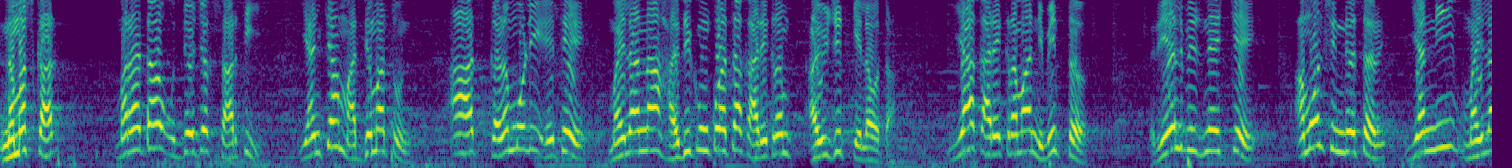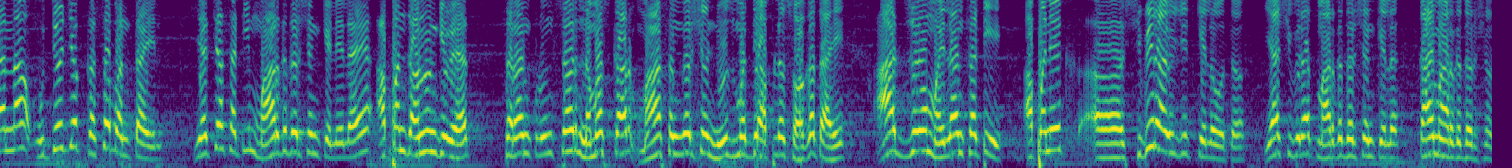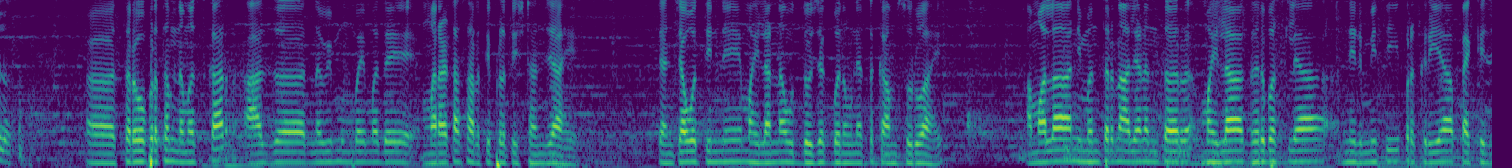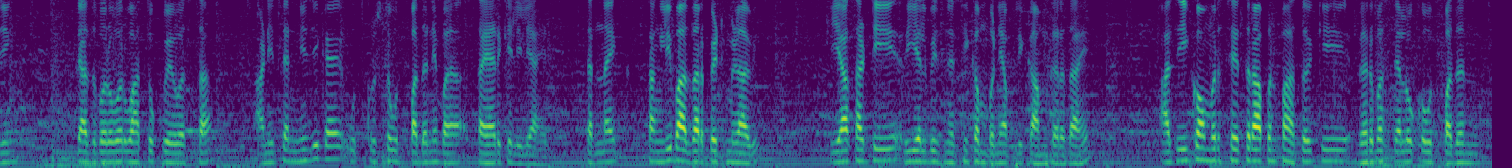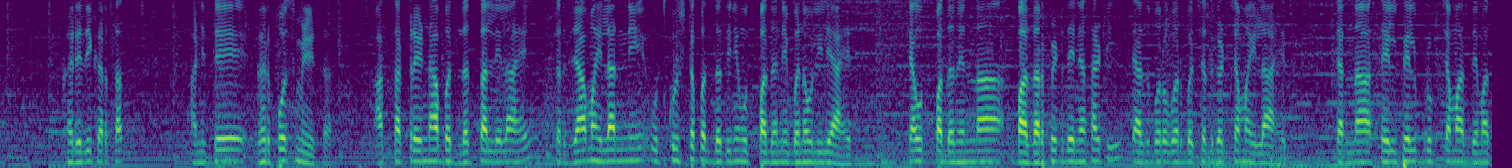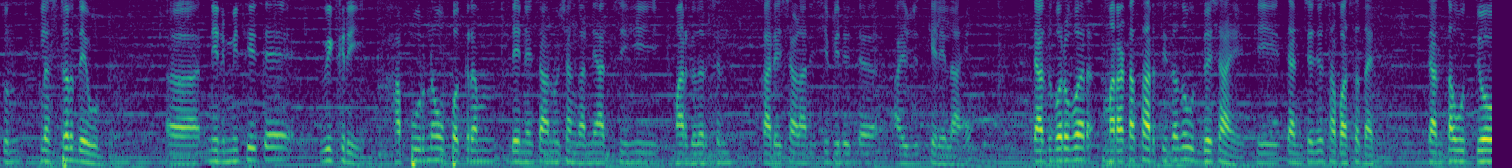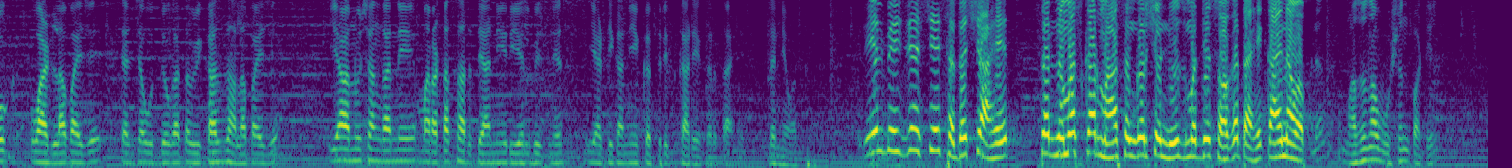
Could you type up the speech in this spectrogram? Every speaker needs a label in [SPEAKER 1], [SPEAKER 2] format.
[SPEAKER 1] नमस्कार. मराठा उद्योजक सारथी यांच्या माध्यमातून आज कळंबोली येथे महिलांना हळदी कुंकवाचा कार्यक्रम आयोजित केला होता. या कार्यक्रमानिमित्त रिअल बिझनेसचे अमोल शिंदे सर यांनी महिलांना उद्योजक कसं बनता येईल याच्यासाठी मार्गदर्शन केलेलं आहे. आपण जाणून घेऊयात. सरांकडून. सर नमस्कार. महासंघर्ष न्यूजमध्ये आपलं स्वागत आहे. आज जो महिलांसाठी आपण एक शिबिर आयोजित केलं होतं या शिबिरात मार्गदर्शन केलं. काय मार्गदर्शन होतं?
[SPEAKER 2] सर्वप्रथम नमस्कार. आज नवी मुंबईमध्ये मराठा सारथी प्रतिष्ठान जे आहे त्यांच्या वतीने महिलांना उद्योजक बनवण्याचं काम सुरू आहे. आम्हाला निमंत्रण आल्यानंतर महिला घरबसल्या निर्मिती प्रक्रिया पॅकेजिंग त्याचबरोबर वाहतूक व्यवस्था आणि त्यांनी जी काय उत्कृष्ट उत्पादने बा तयार केलेली आहेत त्यांना एक चांगली बाजारपेठ मिळावी. यासाठी रिअल बिझनेस ही कंपनी आपली काम करत आहे. आज ई कॉमर्स क्षेत्र आपण पाहतो आहे की घरबसल्या लोक उत्पादन खरेदी करतात आणि ते घरपोच मिळतं. आजचा ट्रेंड हा बदलत चाललेला आहे. तर ज्या महिलांनी उत्कृष्ट पद्धतीने उत्पादने बनवलेली आहेत त्या उत्पादनांना बाजारपेठ देण्यासाठी त्याचबरोबर बचत गटच्या महिला आहेत त्यांना सेल्फ हेल्प ग्रुपच्या माध्यमातून क्लस्टर देऊन निर्मिती ते विक्री हा पूर्ण उपक्रम देण्याच्या अनुषंगाने आजची ही मार्गदर्शन कार्यशाळा आणि शिबिर इथे आयोजित केलेलं आहे. त्याचबरोबर मराठा सारथीचा जो उद्देश आहे की त्यांचे जे सभासद आहेत त्यांचा उद्योग वाढला पाहिजे त्यांच्या उद्योगाचा विकास झाला पाहिजे. या अनुषंगाने मराठा सारथी आणि रिअल बिझनेस या ठिकाणी एकत्रित कार्य करत आहे. धन्यवाद.
[SPEAKER 1] रिअल बिझनेसचे सदस्य आहेत. सर नमस्कार. महासंघर्ष न्यूजमध्ये स्वागत आहे. काय नाव आपलं?
[SPEAKER 3] माझं नाव भूषण पाटील.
